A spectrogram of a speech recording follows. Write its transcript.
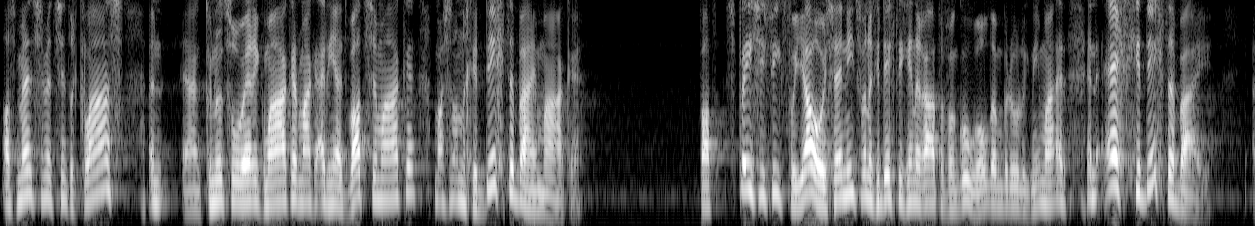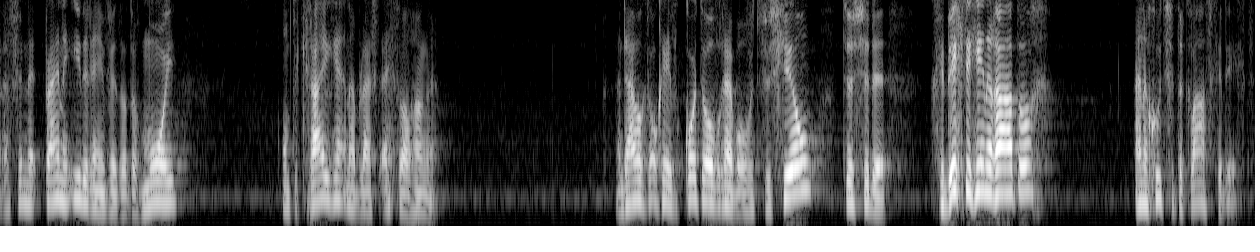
Als mensen met Sinterklaas een, ja, een knutselwerk maken, het maakt eigenlijk niet uit wat ze maken, maar als ze dan een gedicht erbij maken. Wat specifiek voor jou is, hè? niet van een gedichtengenerator van Google, dan bedoel ik niet, maar een echt gedicht erbij. Ja, dat vindt, bijna iedereen vindt dat toch mooi om te krijgen en dat blijft echt wel hangen. En daar wil ik het ook even kort over hebben, over het verschil tussen de gedichtengenerator en een goed Sinterklaasgedicht.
